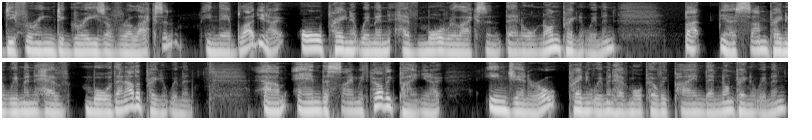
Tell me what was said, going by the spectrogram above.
differing degrees of relaxin in their blood. You know, all pregnant women have more relaxin than all non pregnant women. But, you know, some pregnant women have more than other pregnant women. Um, and the same with pelvic pain. You know, in general, pregnant women have more pelvic pain than non pregnant women.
